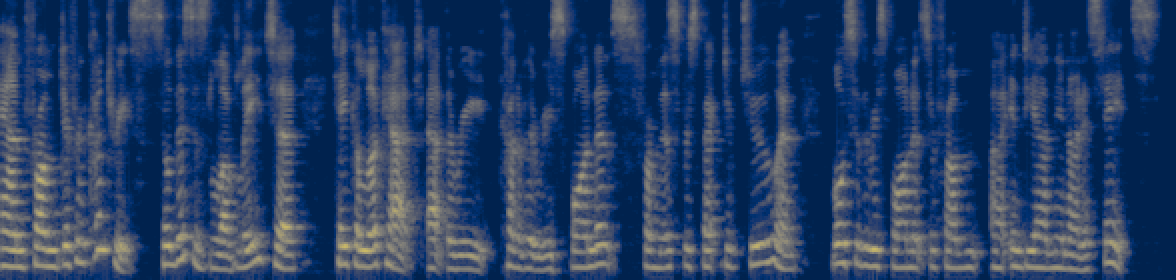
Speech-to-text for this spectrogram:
and from different countries. So this is lovely to take a look at at the re, kind of the respondents from this perspective too. And most of the respondents are from uh, India and the United States.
